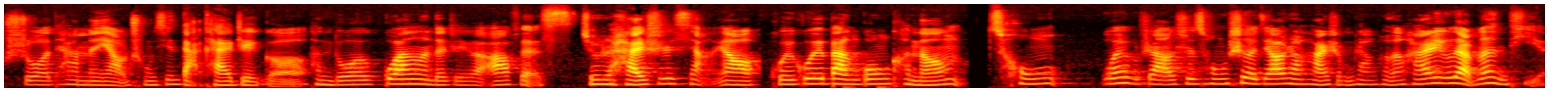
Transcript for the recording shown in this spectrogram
说他们要重新打开这个很多关了的这个 Office，就是还是想要回归办公，可能从。我也不知道是从社交上还是什么上，可能还是有点问题。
